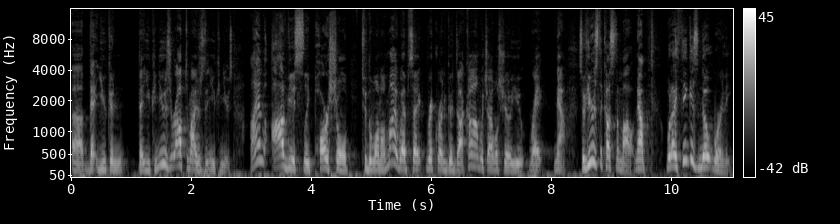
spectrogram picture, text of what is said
uh, that you can that you can use or optimizers that you can use. I'm obviously partial to the one on my website, rickrungood.com, which I will show you right now. So here's the custom model. Now, what I think is noteworthy,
